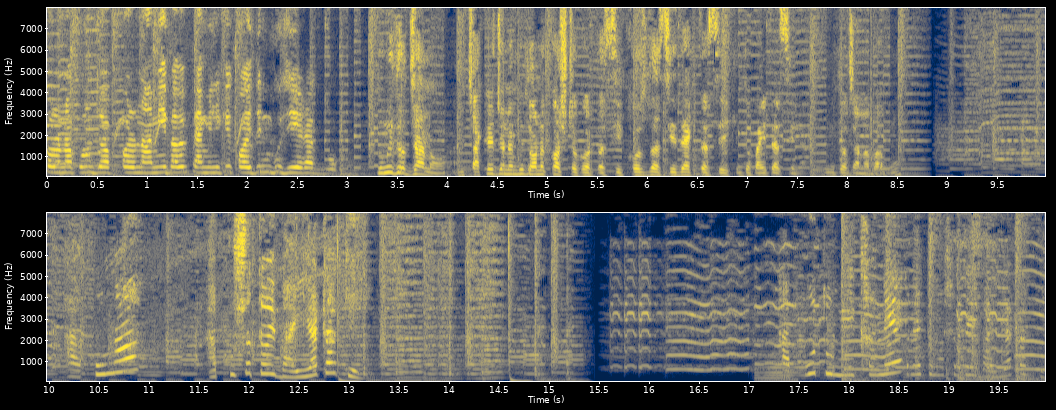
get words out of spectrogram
করো না কোনো জব করো না আমি এভাবে ফ্যামিলিকে কয়দিন বুঝিয়ে রাখব? তুমি তো জানো আমি চাকরির জন্য আমি তো অনেক কষ্ট করতেছি খোঁজতাছি দেখতাছি কিন্তু পাইতাছি না। তুমি তো জানো বাবু। আপু না? আপুর সাথে ওই ভাইয়াটাকে আপু তুমি এখানে? তোমার সাথে ওই ভাইয়াটাকে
